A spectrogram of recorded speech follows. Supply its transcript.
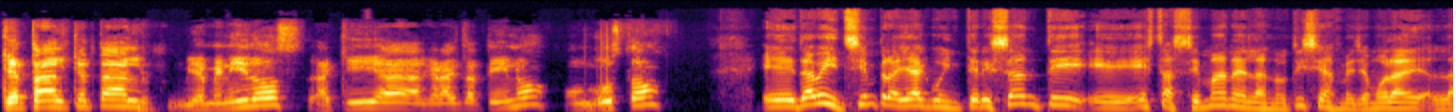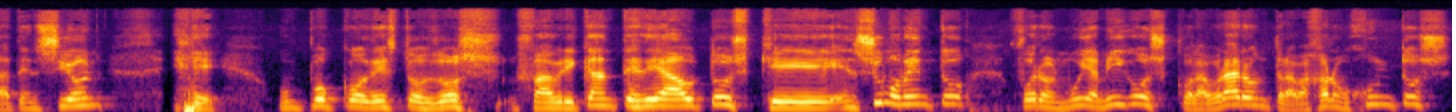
¿Qué tal? ¿Qué tal? Bienvenidos aquí a Garage Latino. Un gusto. Eh, David, siempre hay algo interesante. Eh, esta semana en las noticias me llamó la, atención eh, un poco de estos dos fabricantes de autos que en su momento fueron muy amigos, colaboraron, trabajaron juntos.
